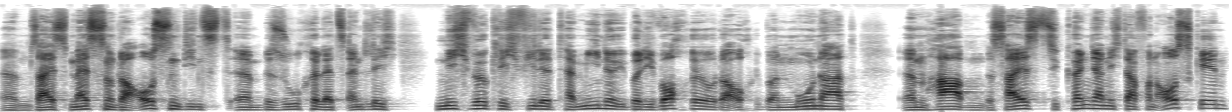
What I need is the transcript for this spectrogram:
ähm, sei es Messen oder Außendienstbesuche, äh, letztendlich nicht wirklich viele Termine über die Woche oder auch über einen Monat ähm, haben. Das heißt, Sie können ja nicht davon ausgehen,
